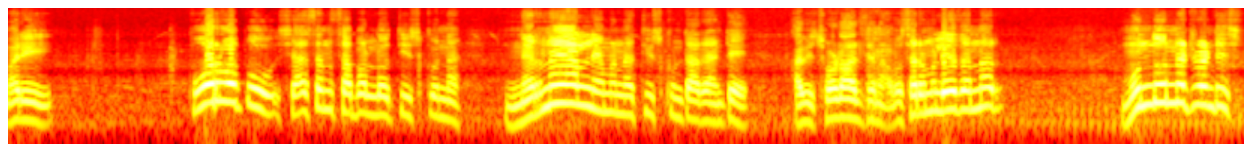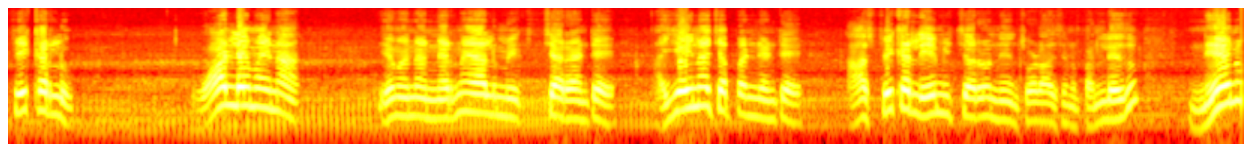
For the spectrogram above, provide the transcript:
మరి పూర్వపు శాసనసభల్లో తీసుకున్న నిర్ణయాలను ఏమన్నా తీసుకుంటారా అంటే అవి చూడాల్సిన అవసరం లేదన్నారు. ముందు ఉన్నటువంటి స్పీకర్లు వాళ్ళు ఏమైనా ఏమైనా నిర్ణయాలు మీకు ఇచ్చారా అంటే అయ్యైనా చెప్పండి అంటే ఆ స్పీకర్లు ఏమి ఇచ్చారో నేను చూడాల్సిన పని లేదు. నేను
